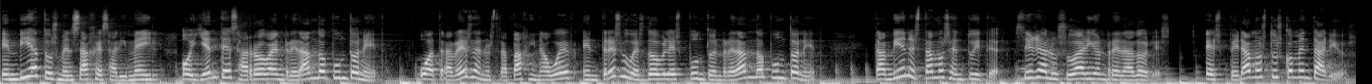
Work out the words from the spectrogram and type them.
Envía tus mensajes al email oyentes@enredando.net o a través de nuestra página web en www.enredando.net. También estamos en Twitter. Sigue al usuario Enredadores. Esperamos tus comentarios.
